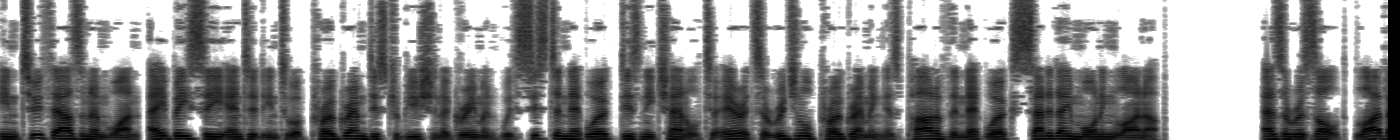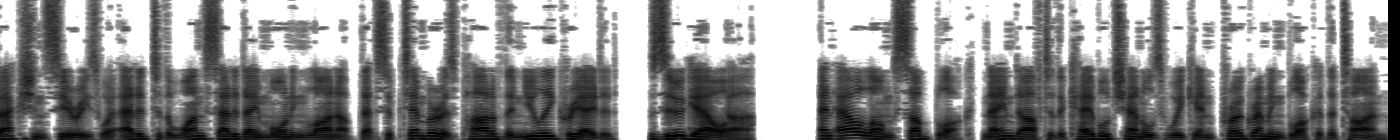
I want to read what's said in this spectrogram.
In 2001, ABC entered into a program distribution agreement with sister network Disney Channel to air its original programming as part of the network's Saturday morning lineup. As a result, live-action series were added to the One Saturday Morning lineup that September as part of the newly created Hour an hour-long sub-block, named after the cable channel's weekend programming block at the time,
